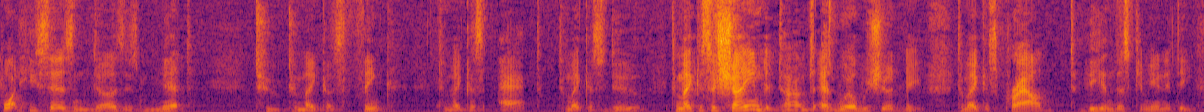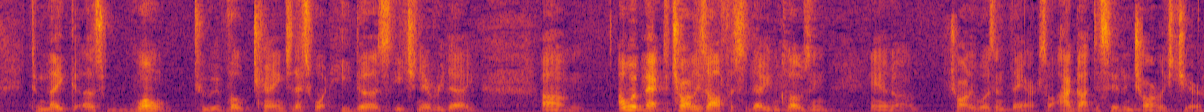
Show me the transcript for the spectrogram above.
What he says and does is meant to, to make us think, to make us act, to make us do, to make us ashamed at times, as well we should be, to make us proud to be in this community, to make us want to evoke change. That's what he does each and every day. Um, I went back to Charlie's office today in closing, and uh, Charlie wasn't there, so I got to sit in Charlie's chair.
